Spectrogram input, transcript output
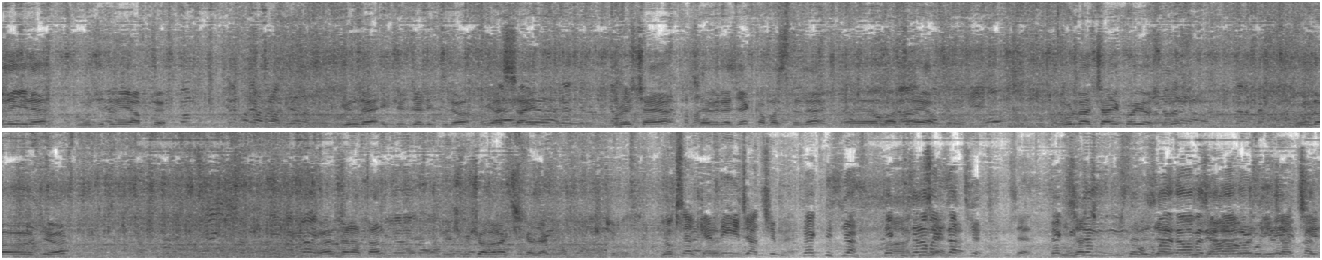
Rizeli yine mucidini yaptı. Günde 250 kilo yaş çay kuru çaya çevirecek kapasitede e, makine yaptı. Burada çayı koyuyorsunuz. Burada öğütüyor. Ön taraftan pişmiş olarak çıkacak. Yoksa kendi icatçı mı? Teknisyen. Teknisyen ama güzel. icatçı. Güzel. Teknisyen işte okumaya Rize- devam ediyor. Rize'nin Daha doğrusu icatçı.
